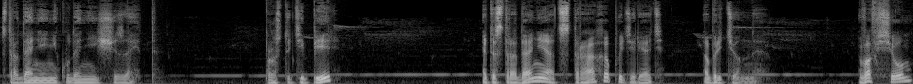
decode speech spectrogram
страдание никуда не исчезает. Просто теперь это страдание от страха потерять обретенное. Во всем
